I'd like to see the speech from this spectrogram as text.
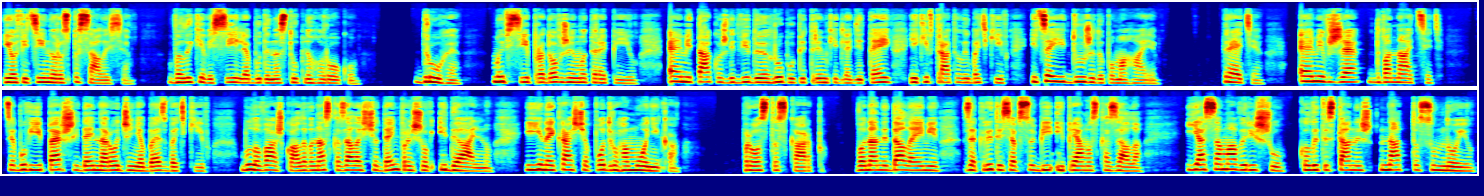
і офіційно розписалися. Велике весілля буде наступного року. Друге, ми всі продовжуємо терапію. Емі також відвідує групу підтримки для дітей, які втратили батьків, і це їй дуже допомагає. Третє, Емі вже 12. Це був її перший день народження без батьків. Було важко, але вона сказала, що день пройшов ідеально. Її найкраща подруга Моніка. Просто скарб. Вона не дала Емі закритися в собі і прямо сказала: Я сама вирішу, коли ти станеш надто сумною,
